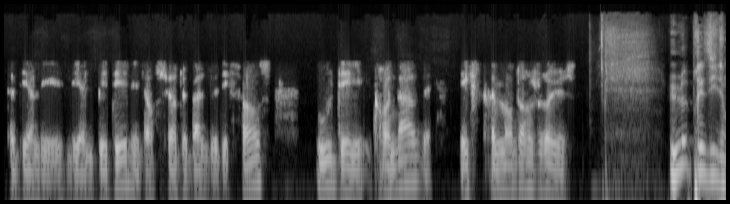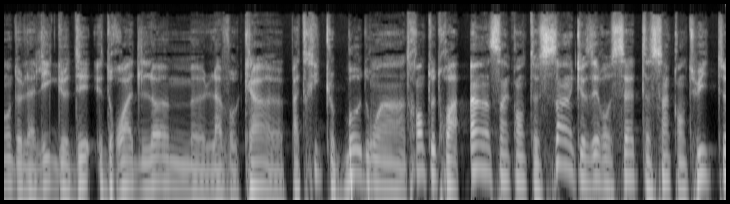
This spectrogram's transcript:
c'est-à-dire les, LBD, les lanceurs de balles de défense, ou des grenades extrêmement dangereuses. Le président de la Ligue des droits de l'homme, l'avocat euh, Patrick Baudouin, 33 1 55 07 58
